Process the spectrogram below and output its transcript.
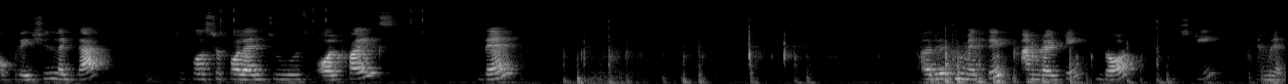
operation like that. So first of all I'll choose all files then arithmetic I'm writing dot html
